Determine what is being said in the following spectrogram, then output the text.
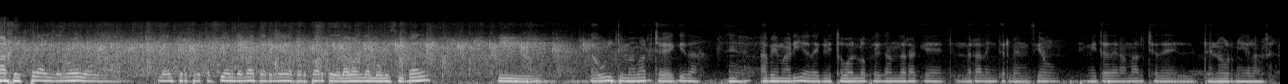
Magistral de nuevo la, interpretación de Maternea por parte de la banda municipal y la última marcha que queda, eh, Ave María de Cristóbal López Gándara, que tendrá la intervención en mitad de la marcha del tenor Miguel Ángel.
